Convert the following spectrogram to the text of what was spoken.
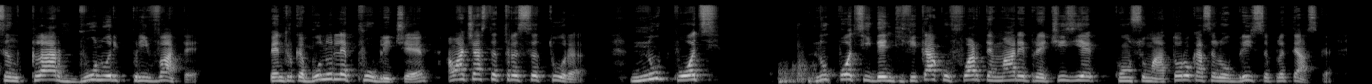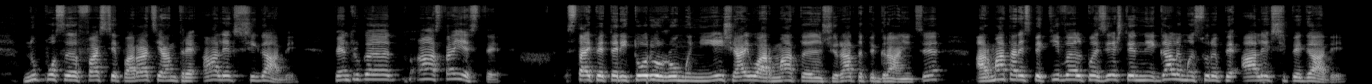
sunt clar bunuri private. Pentru că bunurile publice au această trăsătură. Nu poți, nu poți identifica cu foarte mare precizie consumatorul ca să-l obligi să plătească. Nu poți să faci separația între Alex și Gabi. Pentru că asta este. Stai pe teritoriul României și ai o armată înșirată pe granițe, armata respectivă îl păzește în egală măsură pe Alex și pe Gabi.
